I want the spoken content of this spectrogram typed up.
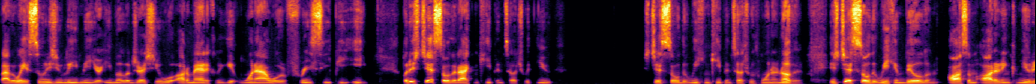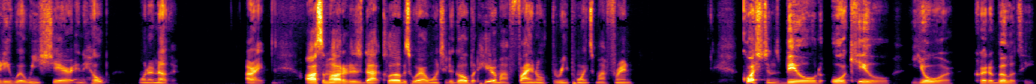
By the way, as soon as you leave me your email address, you will automatically get one hour of free CPE. But it's just so that I can keep in touch with you it's just so that we can keep in touch with one another. It's just so that we can build an awesome auditing community where we share and help one another. All right. Awesomeauditors.club is where I want you to go. But here are my final three points, my friend. Questions build or kill your credibility.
